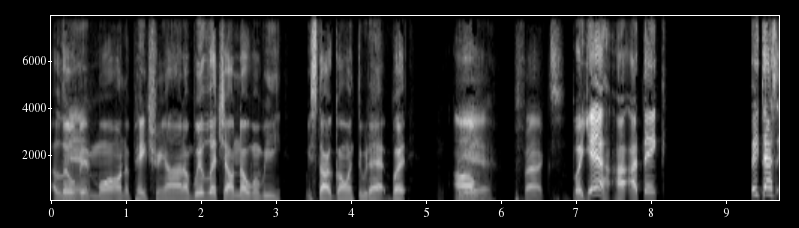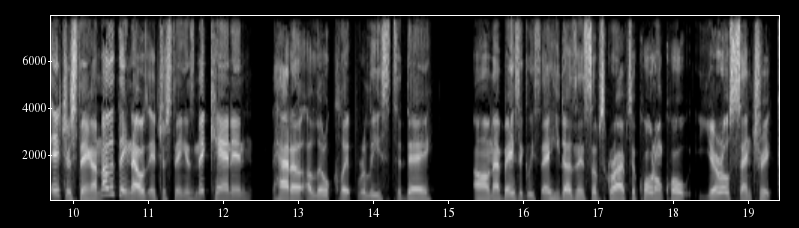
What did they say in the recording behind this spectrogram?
a little bit more on the Patreon. We'll let y'all know when we we start going through that. But um yeah, facts. but yeah, I, I think think that's interesting. Another thing that was interesting is Nick Cannon had a, a little clip released today um, that basically said he doesn't subscribe to quote unquote Eurocentric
